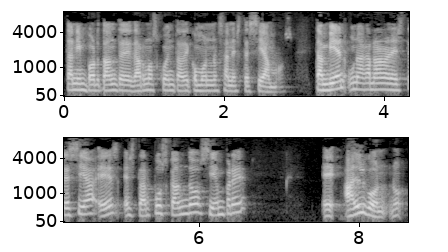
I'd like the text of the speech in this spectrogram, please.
tan importante de darnos cuenta de cómo nos anestesiamos. También una gran anestesia es estar buscando siempre eh, algo, ¿no?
